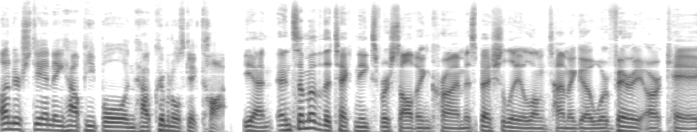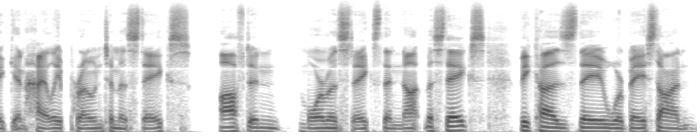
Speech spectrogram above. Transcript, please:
understanding how people and how criminals get caught. Yeah, and- some of the techniques for solving crime, especially a long time ago, were very archaic and highly prone to mistakes. Often more mistakes than not mistakes because they were based on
